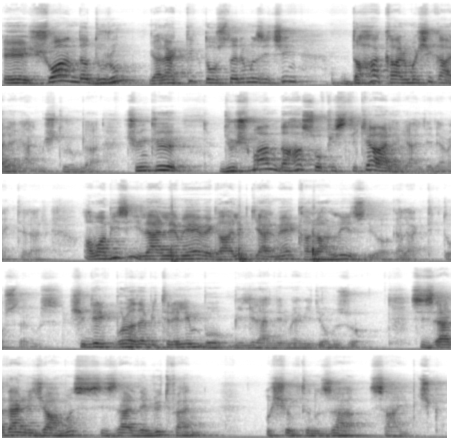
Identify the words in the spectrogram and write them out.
e, şu anda durum galaktik dostlarımız için daha karmaşık hale gelmiş durumda. Çünkü düşman daha sofistike hale geldi demekteler. Ama biz ilerlemeye ve galip gelmeye kararlıyız diyor galaktik dostlarımız. Şimdilik burada bitirelim bu bilgilendirme videomuzu. Sizlerden ricamız, sizler de lütfen ışıltınıza sahip çıkın.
